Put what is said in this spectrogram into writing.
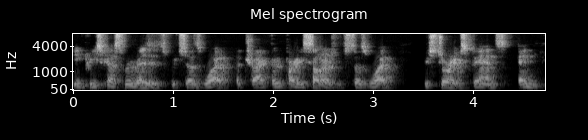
Increase customer visits, which does what? Attract third-party sellers, which does what? Your store expands. And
